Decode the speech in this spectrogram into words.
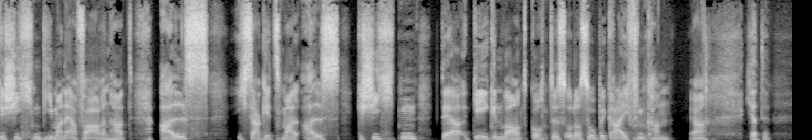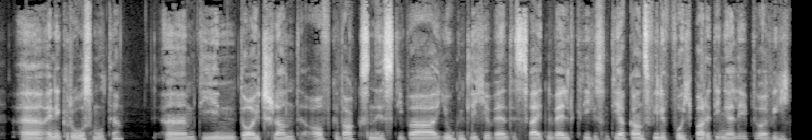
Geschichten, die man erfahren hat, als ich sage jetzt mal, als Geschichten der Gegenwart Gottes oder so begreifen kann. Ja, Ich hatte äh, eine Großmutter, ähm, die in Deutschland aufgewachsen ist. Die war Jugendliche während des Zweiten Weltkrieges und die hat ganz viele furchtbare Dinge erlebt, war wirklich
